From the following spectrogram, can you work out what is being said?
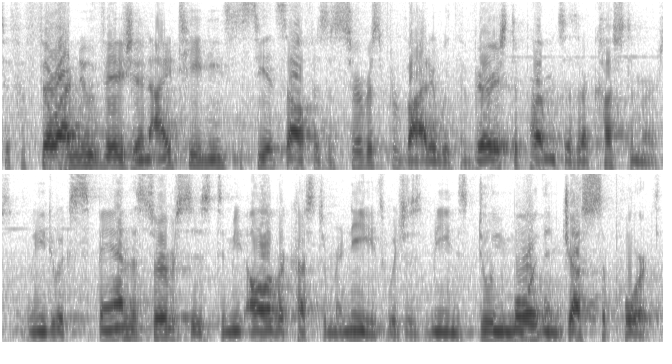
To fulfill our new vision, IT needs to see itself as a service provider with the various departments as our customers. We need to expand the services to meet all of our customer needs, which is, means doing more than just support.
